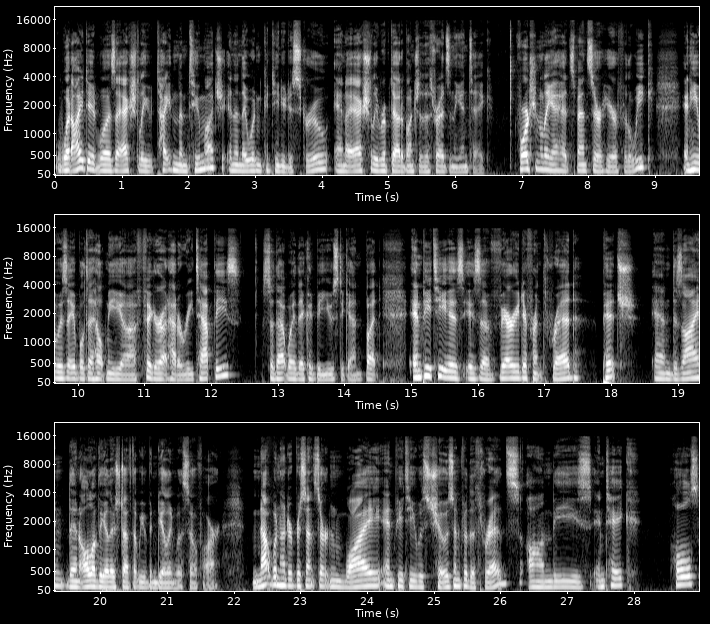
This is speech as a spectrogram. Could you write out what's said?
What I did was I actually tightened them too much and then they wouldn't continue to screw, and I actually ripped out a bunch of the threads in the intake. Fortunately, I had Spencer here for the week, and he was able to help me uh, figure out how to retap these so that way they could be used again. But NPT is is a very different thread pitch and design than all of the other stuff that we've been dealing with so far. Not 100% certain why NPT was chosen for the threads on these intake holes,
